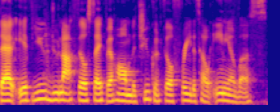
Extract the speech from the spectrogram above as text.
that if you do not feel safe at home, that you can feel free to tell any of us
